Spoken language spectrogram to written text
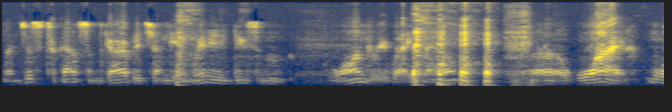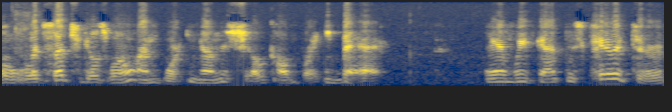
I just took out some garbage. I'm getting ready to do some laundry right now." uh, why? Well, what's up? She goes, well, I'm working on this show called Breaking Bad. And we've got this character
